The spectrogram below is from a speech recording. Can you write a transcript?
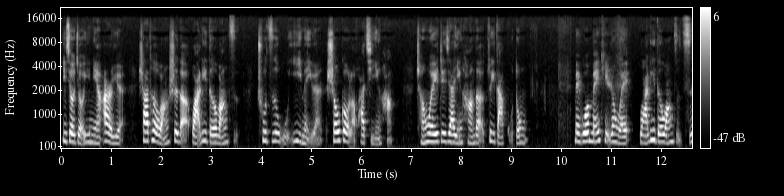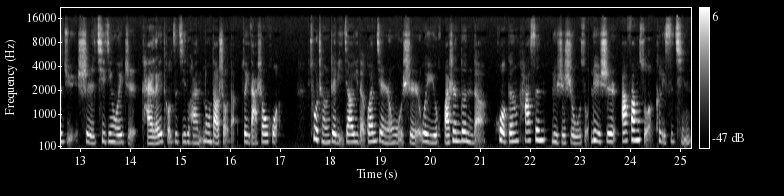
一九九一年二月，沙特王室的瓦利德王子出资五亿美元收购了花旗银行，成为这家银行的最大股东。美国媒体认为，瓦利德王子此举是迄今为止凯雷投资集团弄到手的最大收获。促成这笔交易的关键人物是位于华盛顿的霍根哈森律师事务所律师阿方索·克里斯琴。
